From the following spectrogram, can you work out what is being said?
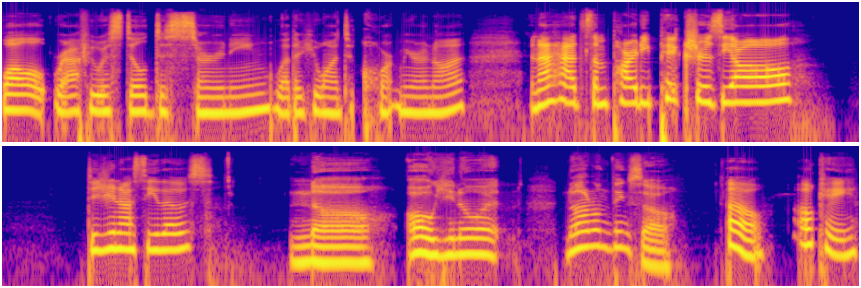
while Rafi was still discerning whether he wanted to court me or not. And I had some party pictures, y'all. Did you not see those? no oh you know what no i don't think so Oh, okay.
